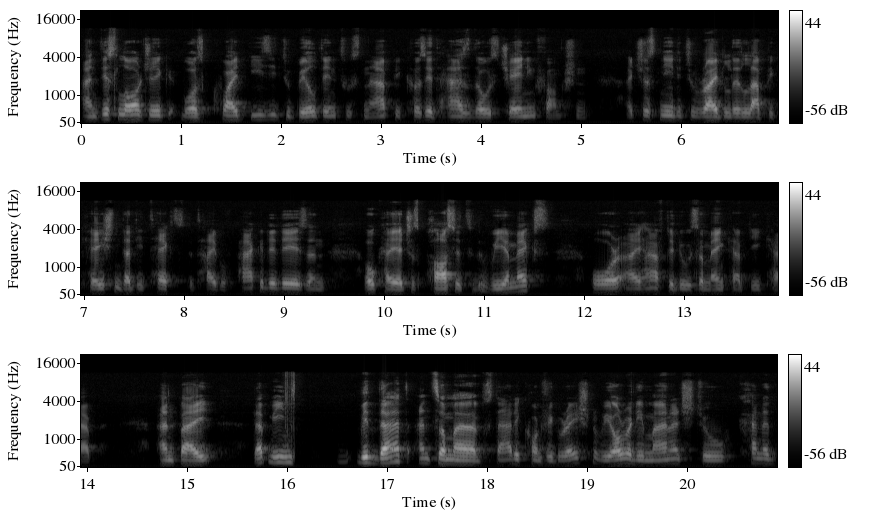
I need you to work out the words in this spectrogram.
And this logic was quite easy to build into Snabb because it has those chaining function. I just needed to write a little application that detects the type of packet it is and okay, I just pass it to the VMX or I have to do some encap decap. And by, that means with that and some uh, static configuration, we already managed to kind of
